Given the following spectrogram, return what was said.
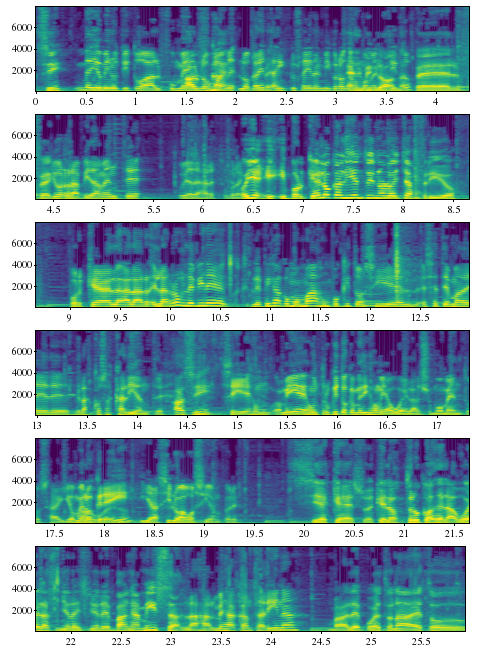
Sí. medio minutito al fumé, Al lo, fumé. cal- lo calientas incluso ahí en el microondas En el un momentito. perfecto. Yo rápidamente voy a dejar esto por aquí. Oye, ¿y, y por qué lo caliento y no lo echas frío? Porque al, el arroz le viene, le pega como más un poquito así el- ese tema de, de- de las cosas calientes. Ah, sí. Sí, es un- a mí es un truquito que me dijo mi abuela en su momento. O sea, yo me Ah, lo creí bueno. y así lo hago siempre. Si es que eso, es que los trucos de la abuela, señoras y señores, van a misa. Las almejas cantarinas Vale, pues esto nada, esto...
